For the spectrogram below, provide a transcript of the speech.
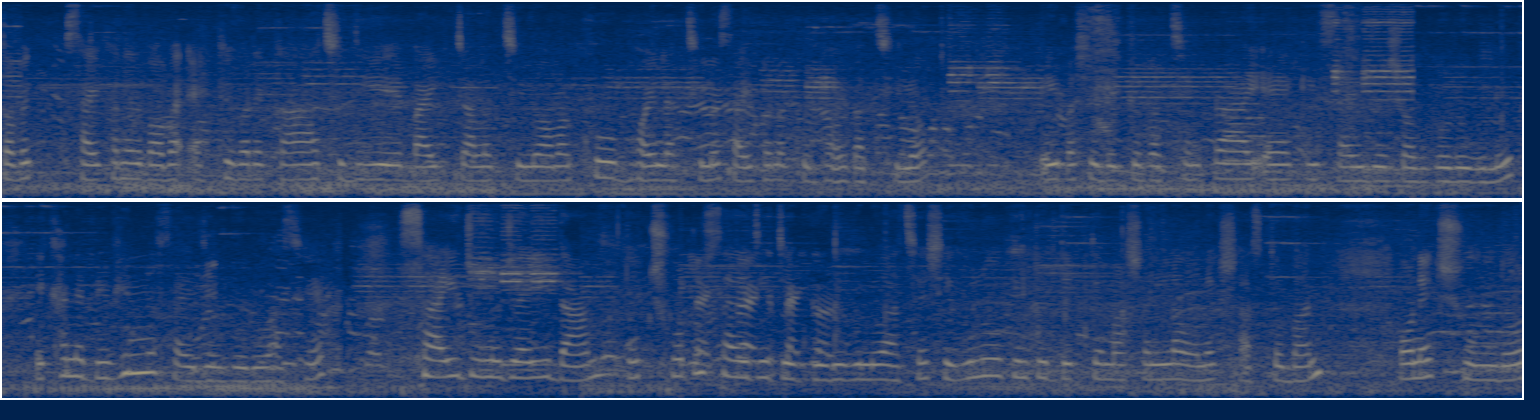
তবে সাইফানের বাবা একেবারে কাছ দিয়ে বাইক চালাচ্ছিল। আমার খুব ভয় লাগছিল সাইফানও খুব ভয় পাচ্ছিল। এই পাশে দেখতে পাচ্ছেন প্রায় একই সাইজের সব গরুগুলো। এখানে বিভিন্ন সাইজের গরু আছে। সাইজ অনুযায়ী দাম। তো ছোট সাইজের যে গরুগুলো আছে সেগুলোও কিন্তু দেখতে মাসাল্লাহ অনেক স্বাস্থ্যবান অনেক সুন্দর।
